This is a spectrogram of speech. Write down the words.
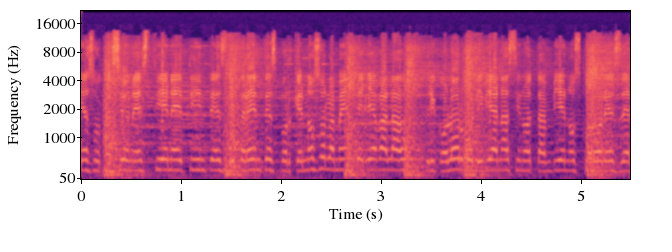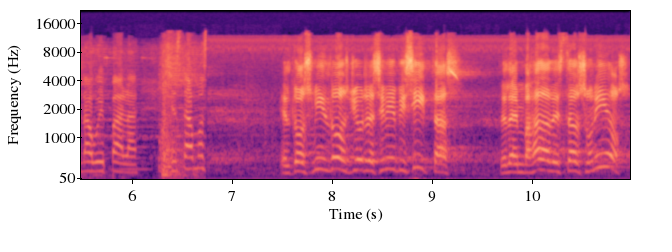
Varias ocasiones tiene tintes diferentes porque no solamente lleva la tricolor boliviana, sino también los colores de la huipala. Estamos... El 2002 yo recibí visitas de la Embajada de Estados Unidos.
